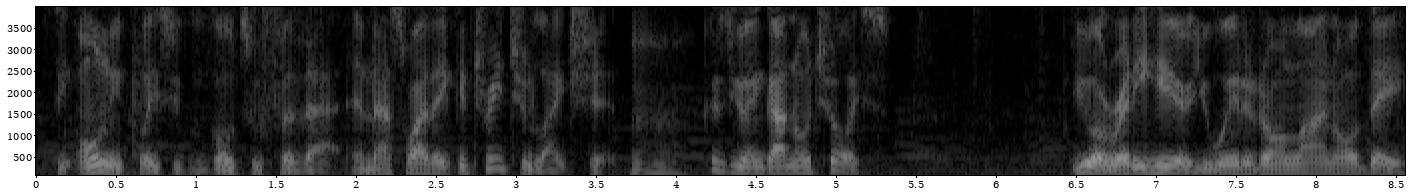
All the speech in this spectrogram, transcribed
It's the only place you could go to for that, and that's why they could treat you like shit. Mm-hmm. Because you ain't got no choice. You already here. You waited online all day.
